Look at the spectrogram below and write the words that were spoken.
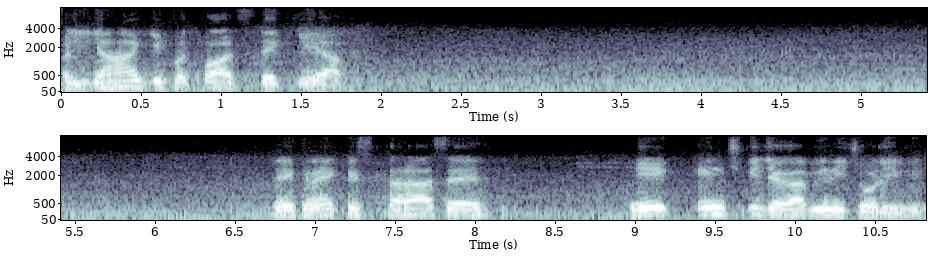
और यहाँ की फुटपाथ देखिए आप। देख रहे हैं किस तरह से एक इंच की जगह भी नहीं छोड़ी हुई।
